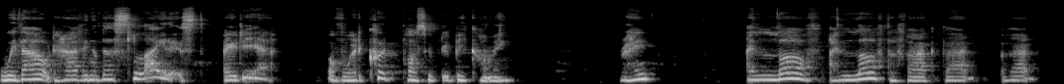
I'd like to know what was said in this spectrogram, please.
without having the slightest idea of what could possibly be coming right? I love I love the fact that that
